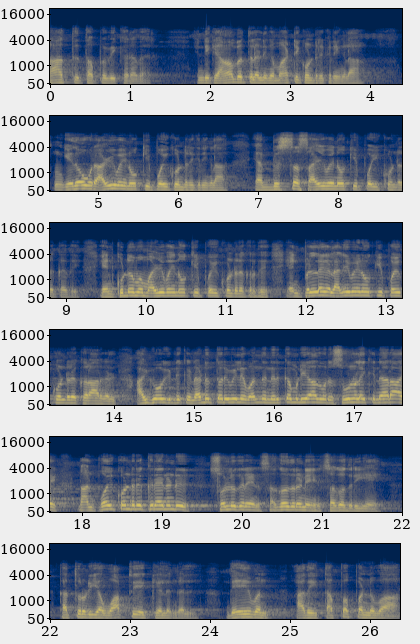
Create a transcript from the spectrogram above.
காத்து தப்புவிக்கிறவர் இன்றைக்கி ஆபத்தில் நீங்கள் மாட்டிக்கொண்டிருக்கிறீங்களா? இங்கே ஏதோ ஒரு அழிவை நோக்கி போய் கொண்டிருக்கிறீங்களா என் பிஸ்னஸ் அழிவை நோக்கி போய் கொண்டிருக்கிறது என் குடும்பம் அழிவை நோக்கி போய் கொண்டிருக்கிறது என் பிள்ளைகள் அழிவை நோக்கி போய் கொண்டிருக்கிறார்கள் ஐயோ இன்றைக்கு நடுத்தருவிலே வந்து நிற்க முடியாத ஒரு சூழ்நிலைக்கு நேராய் நான் போய் கொண்டிருக்கிறேன் என்று சொல்லுகிறேன் சகோதரனே சகோதரியே. கத்தருடைய வார்த்தையை கேளுங்கள். தேவன் அதை தப்ப பண்ணுவார்.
